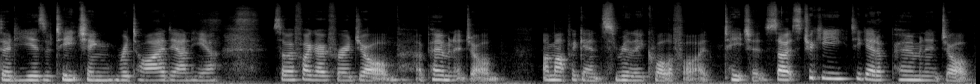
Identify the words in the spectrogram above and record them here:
30 years of teaching retire down here. So if I go for a job, a permanent job, I'm up against really qualified teachers. So it's tricky to get a permanent job.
